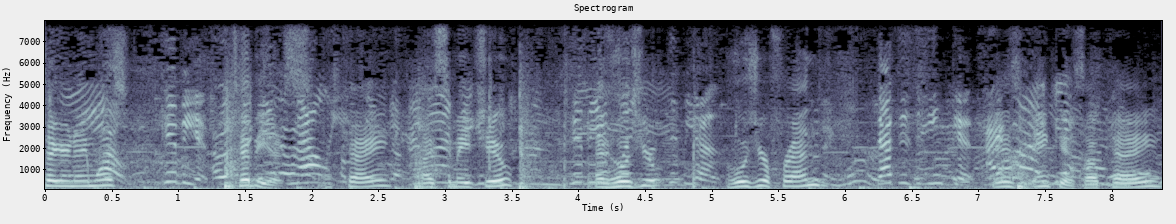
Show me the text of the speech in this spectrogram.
Say your name was? Tibius. Tibius. Okay, nice to meet you. And who's your who's your friend? That is Incus. Is Incus, okay?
